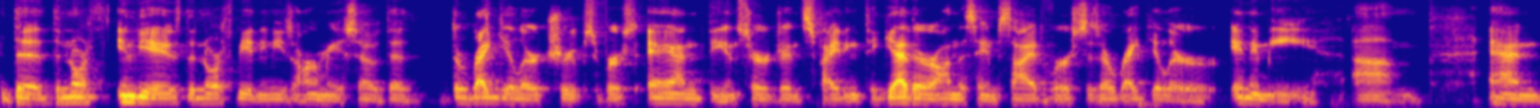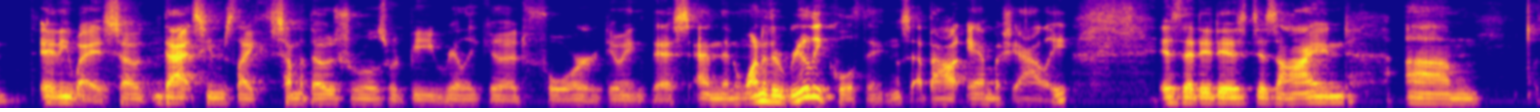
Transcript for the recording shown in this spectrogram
the the north nva is the north vietnamese army so the the regular troops versus and the insurgents fighting together on the same side versus a regular enemy um and anyway, so that seems like some of those rules would be really good for doing this. And then one of the really cool things about Ambush Alley is that it is designed um,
